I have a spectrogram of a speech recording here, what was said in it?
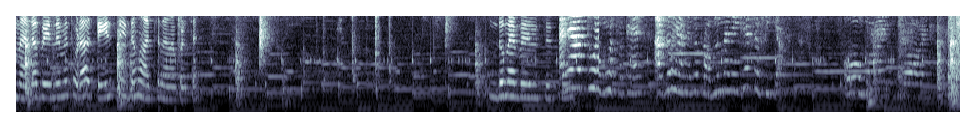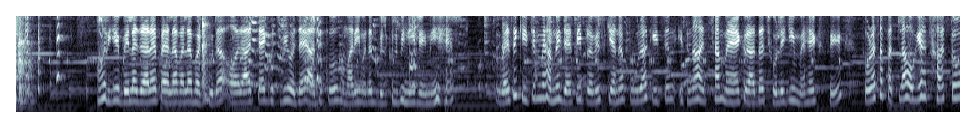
मैदा बेलने में थोड़ा तेज से एकदम हाथ चलाना पड़ता है। दो मैं बेल देती अरे हूँ। और ये बेला जा रहा है पहला वाला भटूरा और आज चाहे कुछ भी हो जाए आदू को हमारी मदद बिल्कुल भी नहीं लेनी है। वैसे किचन में हमने जैसे ही प्रवेश किया ना पूरा किचन इतना अच्छा महक रहा था छोले की महक से। थोड़ा सा पतला हो गया था तो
